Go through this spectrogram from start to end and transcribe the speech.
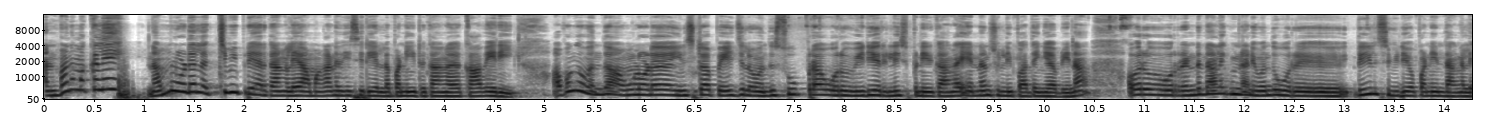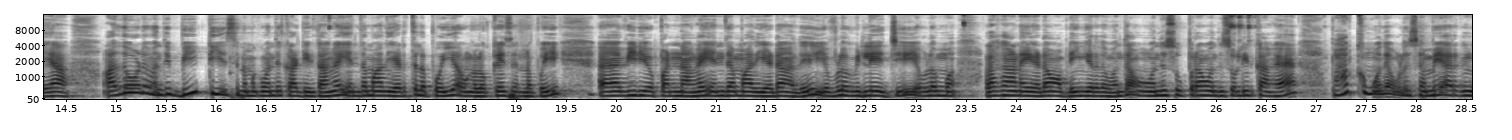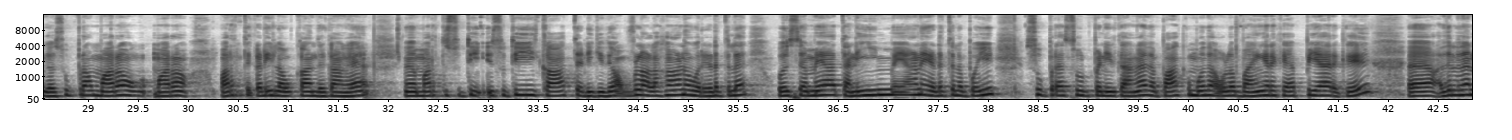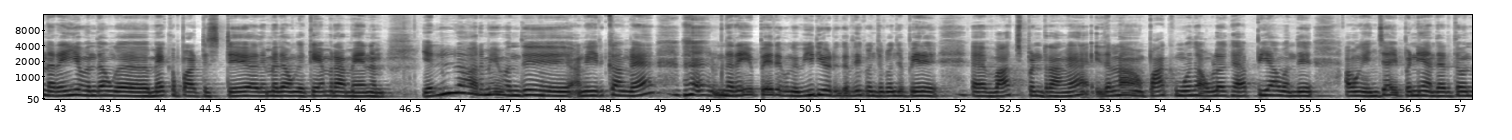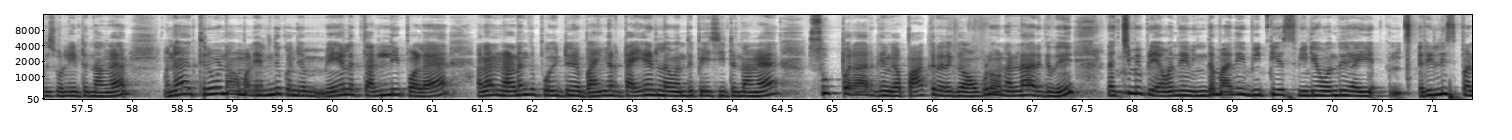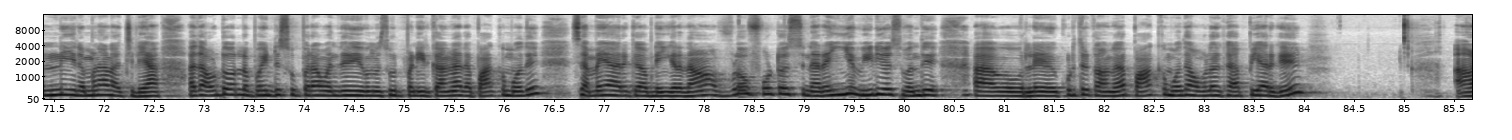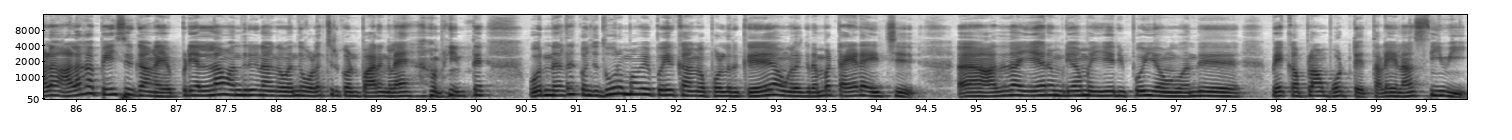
அன்பான மக்களே நம்மளோட லட்சுமி பிரியா இருக்காங்க இல்லையா மகாநதி சீரியலில் பண்ணிகிட்டு இருக்காங்க காவேரி. அவங்க வந்து அவங்களோட இன்ஸ்டா பேஜில் வந்து சூப்பராக ஒரு வீடியோ ரிலீஸ் பண்ணியிருக்காங்க. என்னன்னு சொல்லி பார்த்தீங்க அப்படின்னா ஒரு ஒரு ரெண்டு நாளைக்கு முன்னாடி வந்து ஒரு ரீல்ஸ் வீடியோ பண்ணியிருந்தாங்க இல்லையா? அதோட வந்து பிடிஎஸ் நமக்கு வந்து காட்டியிருக்காங்க. எந்த மாதிரி இடத்துல போய் அவங்க லொக்கேஷனில் போய் வீடியோ பண்ணாங்க எந்த மாதிரி இடம் அது எவ்வளோ வில்லேஜ் எவ்வளோ ம- அழகான இடம் அப்படிங்கிறத வந்து அவங்க வந்து சூப்பராக வந்து சொல்லியிருக்காங்க. பார்க்கும்போது அவ்வளோ செம்மையாக இருக்குங்க. சூப்பராக மரம் மரம் மரத்துக்கு அடியில் உட்காந்துருக்காங்க மரத்தை சுற்றி சுற்றி காற்றடிக்குது அவ்வளோ அழகான ஒரு இடத்துல ஒரு செம்மையாக தனிமையான இடத்துல போய் சூப்பராக ஷூட் பண்ணியிருக்காங்க. அதை பார்க்கும்போது அவ்வளோ பயங்கர ஹாப்பியாக இருக்குது அதில் தான் நிறைய வந்து அவங்க மேக்கப் ஆர்டிஸ்ட்டு அதேமாதிரி அவங்க கேமராமேன் எல்லாருமே வந்து அங்கே இருக்காங்க. நிறைய பேர் இவங்க வீடியோ எடுக்கிறதே கொஞ்சம் கொஞ்சம் பேர் வாட்ச் பண்ணுறாங்க இதெல்லாம் பார்க்கும்போது அவ்வளோ ஹாப்பியாக வந்து அவங்க என்ஜாய் பண்ணி அந்த இடத்த வந்து சொல்லிட்டு இருந்தாங்க. ஆனால் திருவண்ணாமலையிலேருந்து கொஞ்சம் மேலே தள்ளி போல். அதனால் நடந்து போயிட்டு பயங்கர டயர்டில் வந்து பேசிகிட்டு இருந்தாங்க. சூப்பராக இருக்குங்க பார்க்குறதுக்கு அவ்வளோ நல்லா இருக்குது. லட்சுமி பிரியா வந்து இந்த மாதிரி பிடிஎஸ் வீடியோ வந்து ரிலீஸ் பண்ணி ரொம்ப நாள் ஆச்சு இல்லையா? அது அவுட்டோரில் போயிட்டு சூப்பராக வந்து இவங்க ஷூட் பண்ணியிருக்காங்க. அதை பார்க்கும்போது செம்மையாக இருக்குது அப்படிங்கிறதான் அவ்வளோ ஃபோட்டோஸ் நிறைய வீடியோஸ் வந்து கொடுத்துருக்காங்க. பார்க்கும்போது அவ்வளோ ஹாப்பியாக இருக்குது அவ்வளோ அழகாக பேசியிருக்காங்க. எப்படியெல்லாம் வந்துருக்கு நாங்கள் வந்து உழைச்சிருக்கோன்னு பாருங்களேன் அப்படின்ட்டு. ஒரு நேரம் கொஞ்சம் தூரமாகவே போயிருக்காங்க போல இருக்குது அவங்களுக்கு ரொம்ப டயர்ட் ஆயிடுச்சு. அதுதான் ஏற முடியாமல் ஏறி போய் அவங்க வந்து மேக்கப்லாம் போட்டு தலையெல்லாம் சீவி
